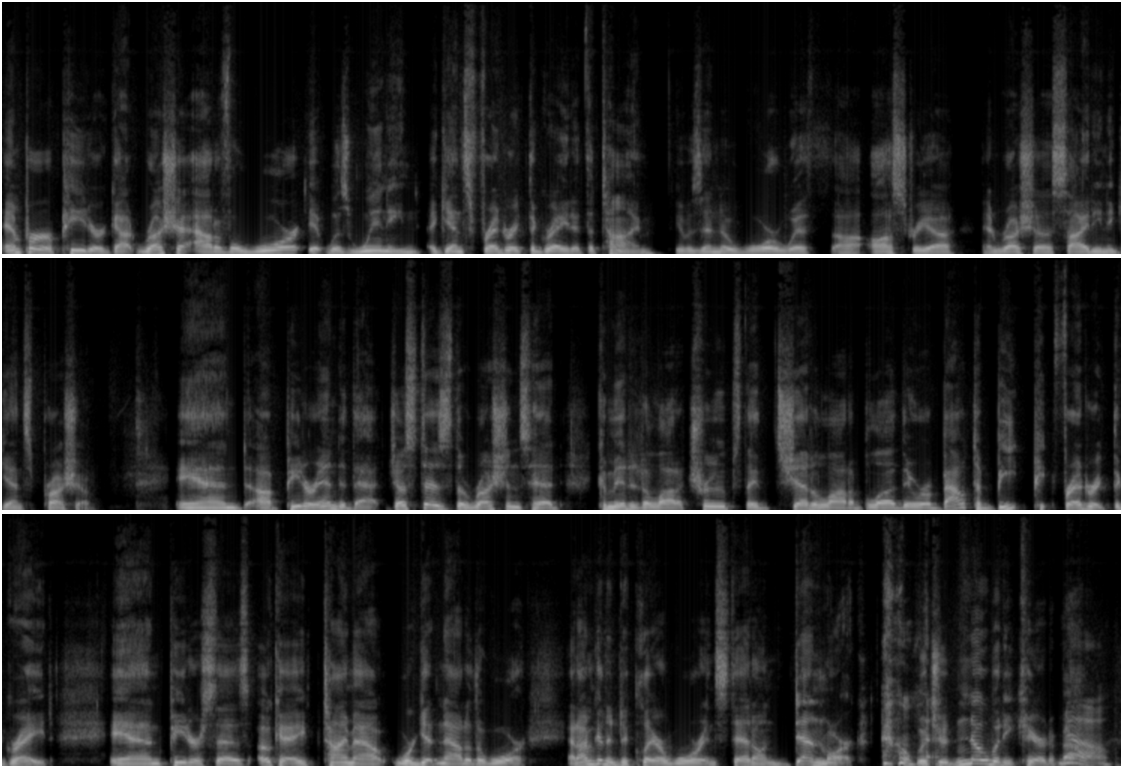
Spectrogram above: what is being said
Emperor Peter got Russia out of a war it was winning against Frederick the Great at the time. It was in a war with uh, Austria and Russia siding against Prussia. And uh, Peter ended that. Just as the Russians had committed a lot of troops, they shed a lot of blood. They were about to beat P- Frederick the Great. And Peter says, okay, time out. We're getting out of the war. And I'm going to declare war instead on Denmark, oh, which nobody cared about. No.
